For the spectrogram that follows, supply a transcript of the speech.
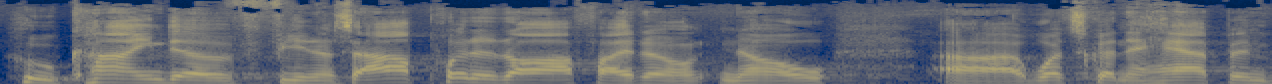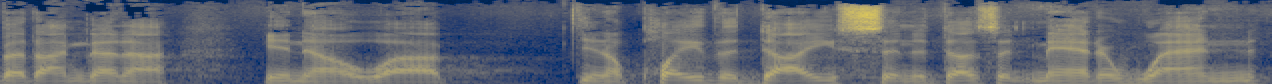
who kind of, you know, say, I'll put it off, I don't know uh, what's going to happen, but I'm going to, you know, uh, you know, play the dice and it doesn't matter when,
